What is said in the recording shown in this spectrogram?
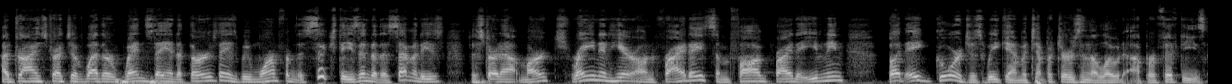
A dry stretch of weather Wednesday into Thursday as we warm from the 60s into the 70s to start out March. Rain in here on Friday, some fog Friday evening but a gorgeous weekend with temperatures in the low to upper 50s.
